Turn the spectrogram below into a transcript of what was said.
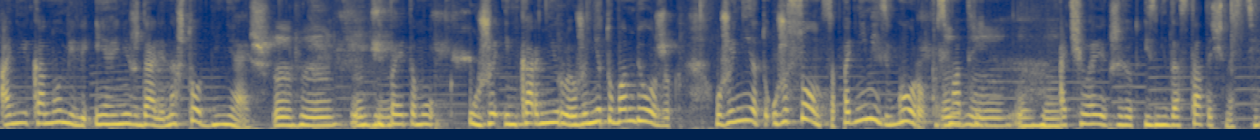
они экономили и они ждали. На что обменяешь? Угу, угу. И поэтому уже инкарнируя, уже нету бомбежек, уже нету, уже солнце, поднимись в гору, посмотри. Угу, угу. А человек живет из недостаточности,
